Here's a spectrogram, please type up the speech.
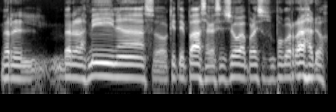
ver, ver las minas, o qué te pasa que haces yoga, por eso es un poco raro.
